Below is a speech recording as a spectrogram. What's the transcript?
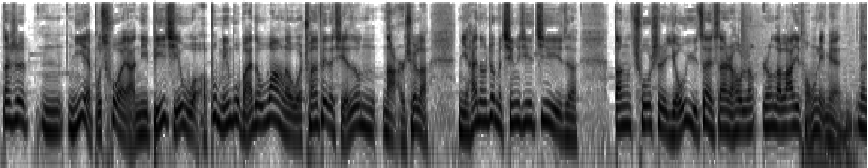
但是，嗯，你也不错呀。你比起我不明不白都忘了我穿废的鞋子都哪儿去了，你还能这么清晰记着当初是犹豫再三，然后扔扔到垃圾桶里面。那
